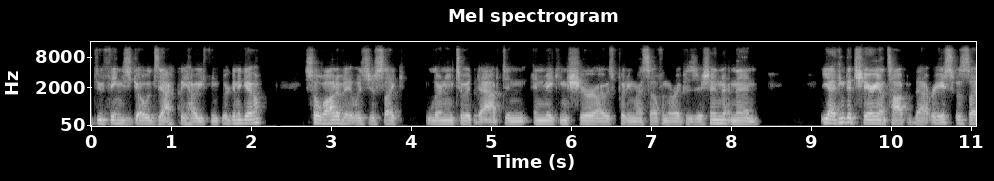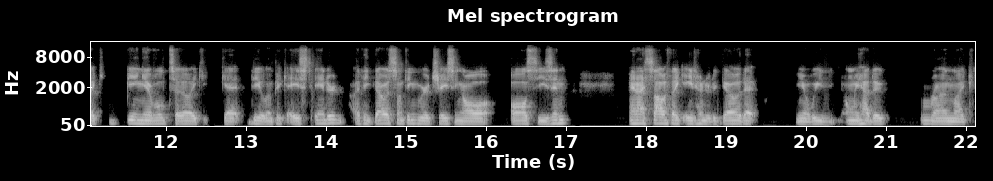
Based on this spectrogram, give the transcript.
do things go exactly how you think they're going to go. So a lot of it was just like learning to adapt and and making sure i was putting myself in the right position. And then yeah i think the cherry on top of that race was like being able to like get the olympic a standard. I think that was something we were chasing all all season. And i saw with like 800 to go that you know we only had to run like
